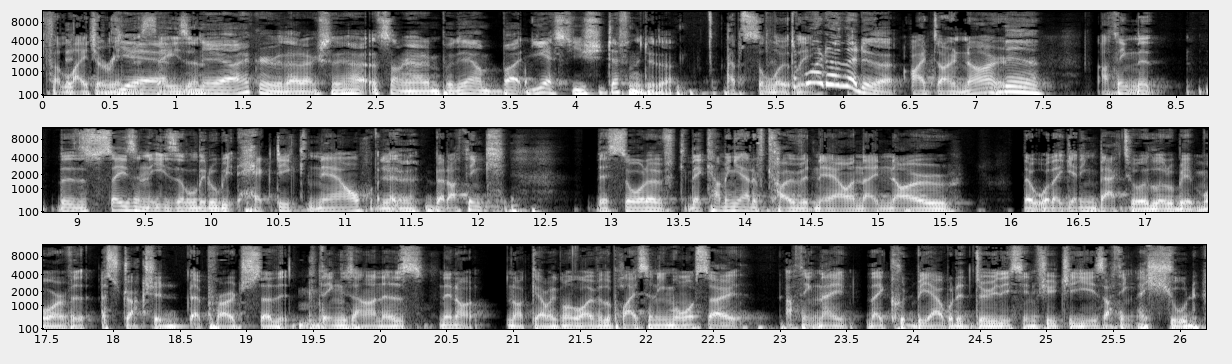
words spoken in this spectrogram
for later in the season. Yeah, I agree with that actually. Uh, That's something I didn't put down, but yes, you should definitely do that. Absolutely. Why don't they do that? I don't know. Yeah. I think that the season is a little bit hectic now, Yeah. uh, but I think they're sort of they're coming out of COVID now, and they know that well they're getting back to a little bit more of a, a structured approach, so that mm-hmm. things aren't as they're not not going all over the place anymore. So I think they they could be able to do this in future years. I think they should.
